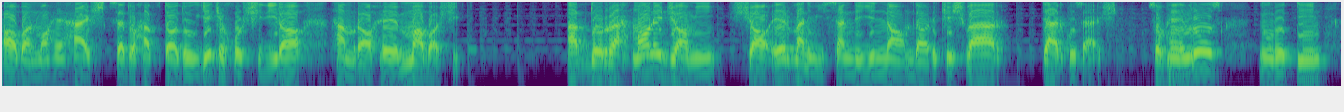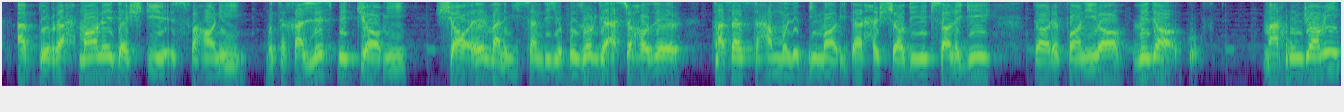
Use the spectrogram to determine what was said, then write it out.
آبان ماه 871 خورشیدی را همراه ما باشید. عبدالرحمن جامی شاعر و نویسنده نامدار کشور درگذشت. صبح امروز نورالدین عبدالرحمن دشتی اصفهانی متخلص به جامی شاعر و نویسنده بزرگ عصر حاضر پس از تحمل بیماری در 81 سالگی دارفانی را وداع گفت. مرحوم جامی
